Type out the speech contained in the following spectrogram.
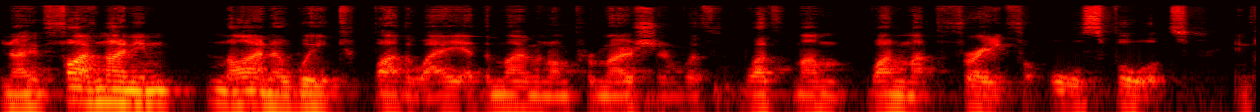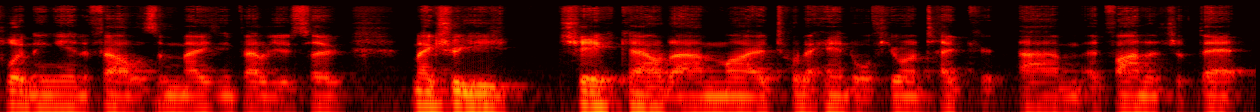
know five ninety nine a week. By the way, at the moment on promotion with with one month free for all sports, including NFL, is amazing value. So make sure you check out um, my Twitter handle if you want to take um, advantage of that.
